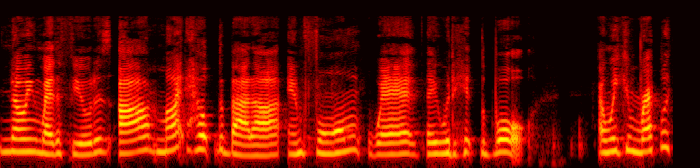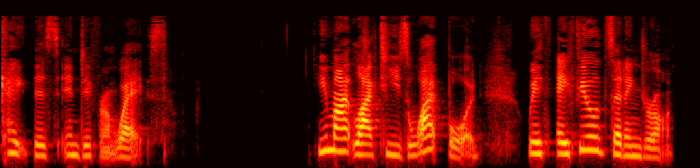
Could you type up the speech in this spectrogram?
Knowing where the fielders are might help the batter inform where they would hit the ball, and we can replicate this in different ways. You might like to use a whiteboard with a field setting drawn,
